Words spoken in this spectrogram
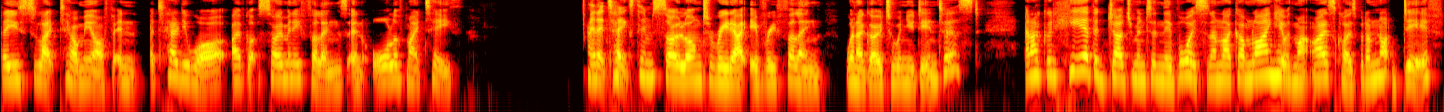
they used to like tell me off. And I tell you what, I've got so many fillings in all of my teeth. And it takes them so long to read out every filling when I go to a new dentist. And I could hear the judgment in their voice. And I'm like, I'm lying here with my eyes closed, but I'm not deaf.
